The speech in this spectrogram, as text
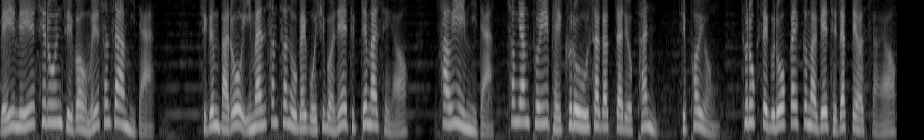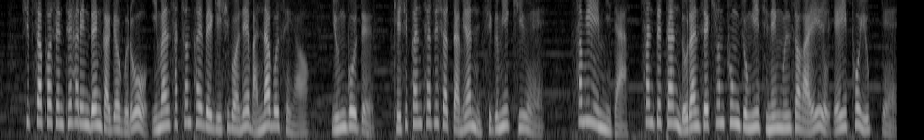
매일매일 새로운 즐거움을 선사합니다. 지금 바로 23,550원에 득템하세요. 4위입니다. 청양토이 벨크로 우사각자료판 지퍼용 초록색으로 깔끔하게 제작되었어요. 14% 할인된 가격으로 24,820원에 만나보세요. 융보드 게시판 찾으셨다면 지금이 기회. 3위입니다. 산뜻한 노란색 현풍 종이 진행 문서 파일 A4 6개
